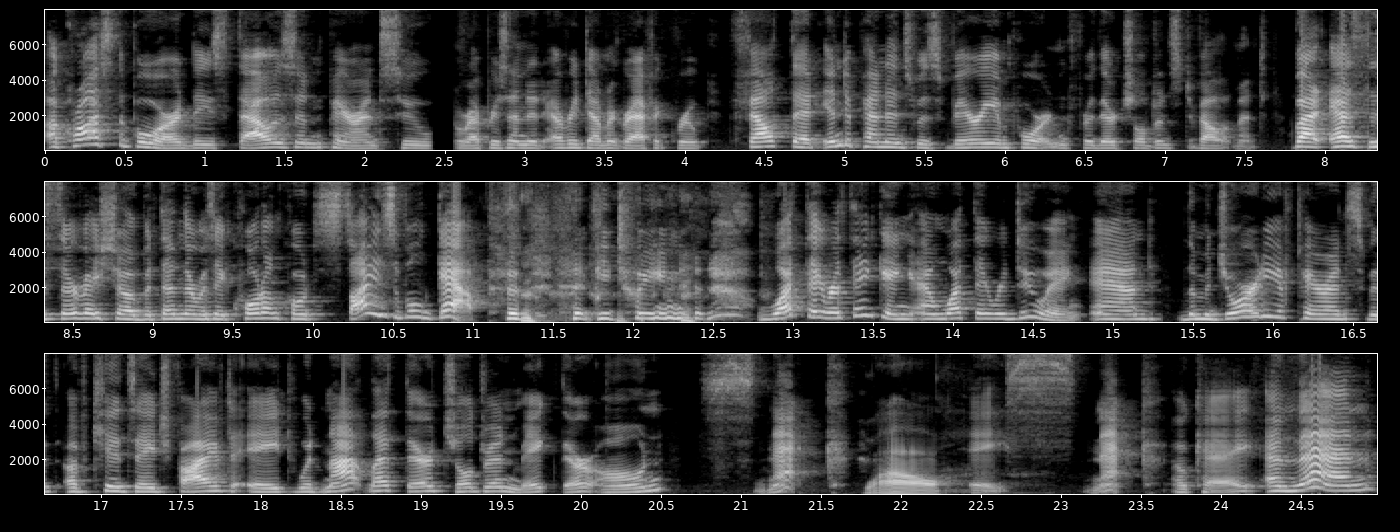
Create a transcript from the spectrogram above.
across the board, these thousand parents who represented every demographic group felt that independence was very important for their children's development. But as the survey showed, but then there was a quote unquote sizable gap between what they were thinking and what they were doing. And the majority of parents with, of kids age five to eight would not let their children make their own snack. Wow. A snack. Okay. And then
